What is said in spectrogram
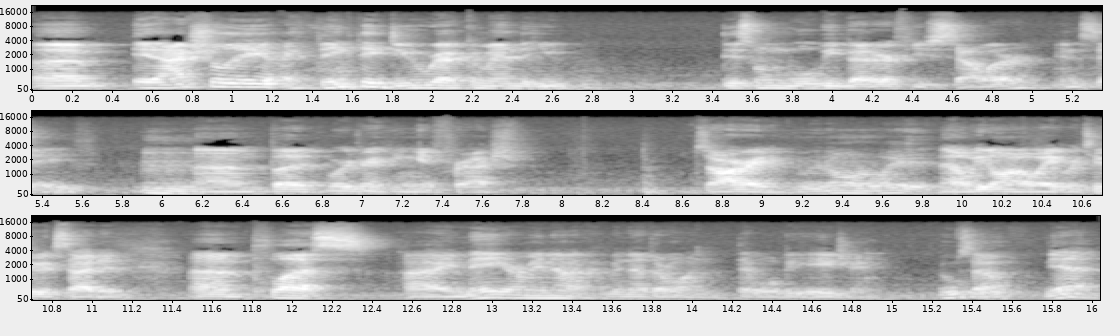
Um, it actually, I think they do recommend that you. This one will be better if you cellar and save, Mhm. um, but we're drinking it fresh. Sorry, We don't want to wait. no, we don't want to wait. We're too excited. Um, plus, I may or may not have another one that will be aging. Ooh. So yeah.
